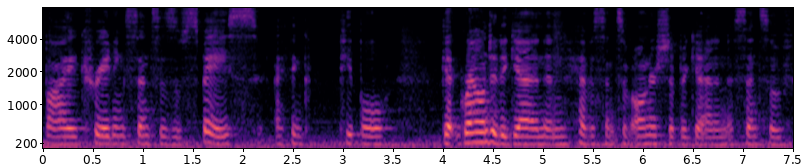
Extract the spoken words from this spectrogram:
by creating senses of space, I think people get grounded again and have a sense of ownership again and a sense of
